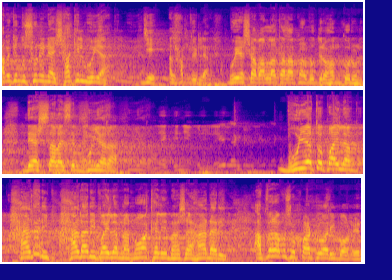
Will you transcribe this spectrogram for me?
আমি কিন্তু শুনি নাই শাকিল ভুইয়া। জি আলহামদুলিল্লাহ। ভুইয়া সাহেব আল্লাহ তালা আপনার প্রতি রহম করুন। দেশ চালাইছে ভুইয়ারা। ভুইয়া তো পাইলাম হাডারি হাডারি পাইলাম না নোয়াখালীর ভাষায় হাডারি। আপনারা অবশ্য পাটোয়ারি বলেন।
